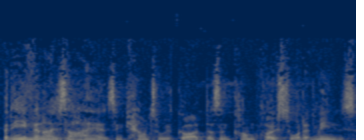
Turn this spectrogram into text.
But even Isaiah's encounter with God doesn't come close to what it means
